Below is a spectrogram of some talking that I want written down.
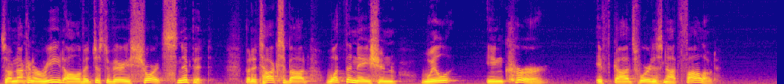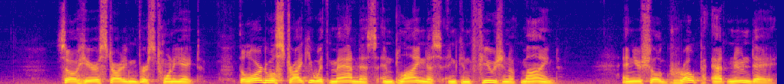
So I'm not going to read all of it, just a very short snippet. But it talks about what the nation will incur if God's word is not followed. So here, starting in verse 28 The Lord will strike you with madness and blindness and confusion of mind. and you shall grope at noonday,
